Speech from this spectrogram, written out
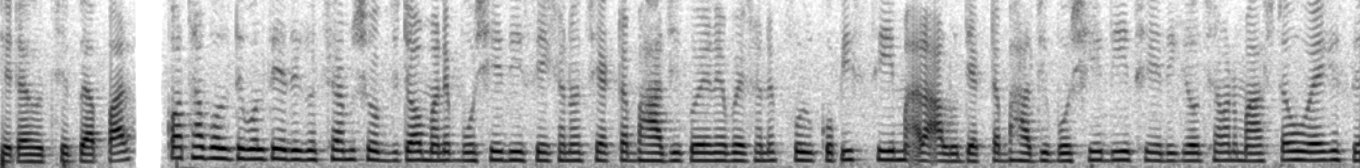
সেটা হচ্ছে ব্যাপার। কথা বলতে বলতে এদিকে হচ্ছে আমি সবজিটাও মানে বসিয়ে দিয়েছি। এখানে হচ্ছে একটা ভাজি করে নেব। এখানে ফুলকপি, সিম আর আলু দিয়ে একটা ভাজি বসিয়ে দিয়েছি। এদিকে হচ্ছে আমার মাছটাও হয়ে গেছে।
